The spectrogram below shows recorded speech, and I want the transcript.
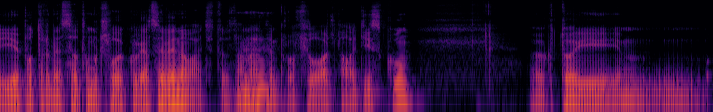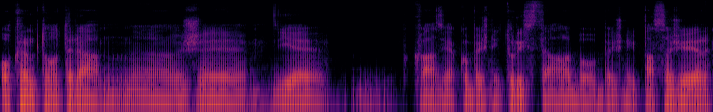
je potrebné sa tomu človeku viacej venovať. To znamená, ten profilovač na letisku ktorý okrem toho teda, že je kvázi ako bežný turista alebo bežný pasažier,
